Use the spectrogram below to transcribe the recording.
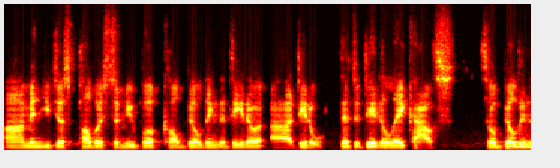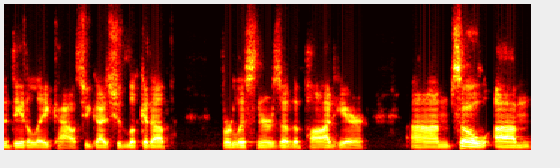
um, and you just published a new book called building the data uh, data the data lake house. So building the data lake house. You guys should look it up for listeners of the pod here. Um, so um,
